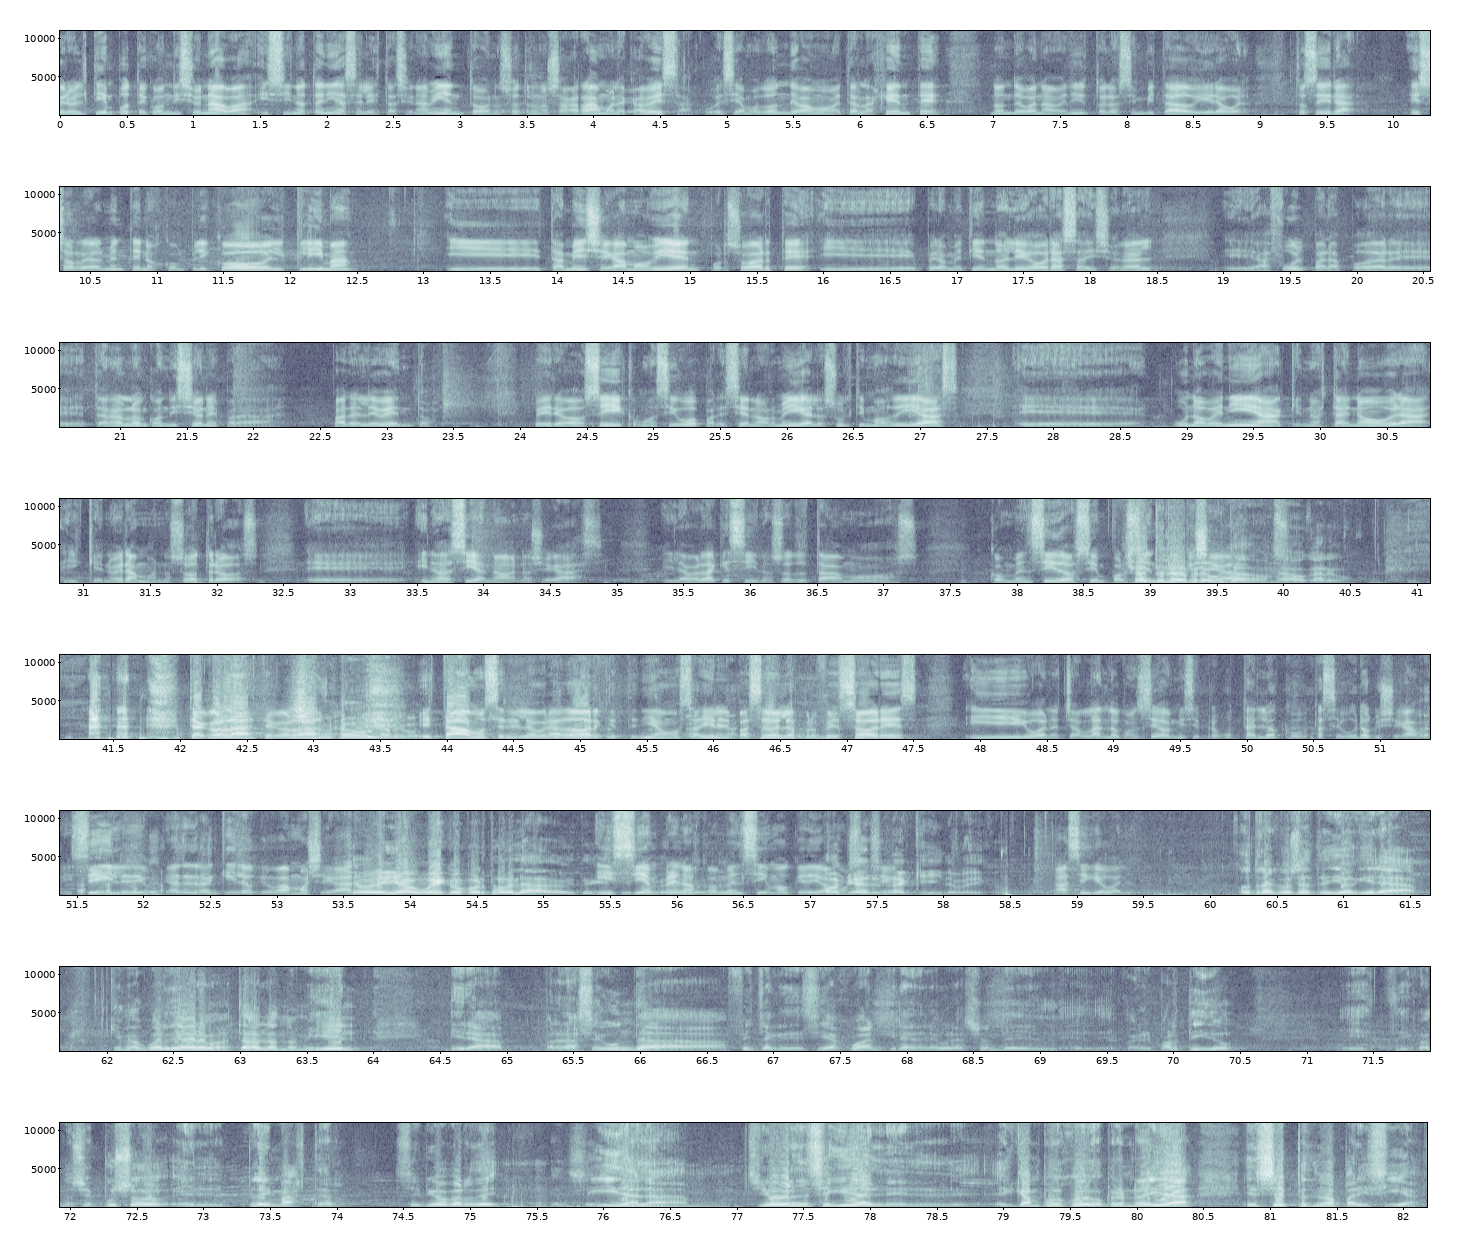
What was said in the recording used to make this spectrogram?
Pero el tiempo te condicionaba y si no tenías el estacionamiento, nosotros nos agarrábamos la cabeza, porque decíamos, ¿dónde vamos a meter la gente? ¿Dónde van a venir todos los invitados? Y era bueno. Entonces era, eso realmente nos complicó el clima y también llegamos bien, por suerte, y, pero metiéndole horas adicional eh, a full para poder eh, tenerlo en condiciones para, para el evento. Pero sí, como decís vos, parecían hormigas los últimos días. eh, uno venía que no está en obra y que no éramos nosotros eh, y nos decía, no, no llegás. Y la verdad que sí, nosotros estábamos convencidos 100% Yo te lo he que preguntado, llegábamos. me hago cargo. ¿Te acordás? ¿Te acordás? Yo me hago cargo. Estábamos en el obrador que teníamos ahí en el paseo de los profesores y bueno, charlando con Seba me dice, pero vos estás loco, vos estás seguro que llegamos. Y sí, le digo, quédate tranquilo que vamos a llegar. Yo veía hueco por todos lados. ¿viste? ¿Qué Y siempre nos convencimos que Vos íbamos a quedate llegar. tranquilo, me dijo. Así que bueno. Otra cosa te digo que era, que me acuerdo ahora cuando estaba hablando Miguel, era para la segunda fecha que decía Juan, que era la inauguración del, eh, con el partido, este, cuando se puso el Playmaster, se vio verde enseguida la se vio verde enseguida el, el- el campo de juego, pero en realidad el césped no aparecía.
